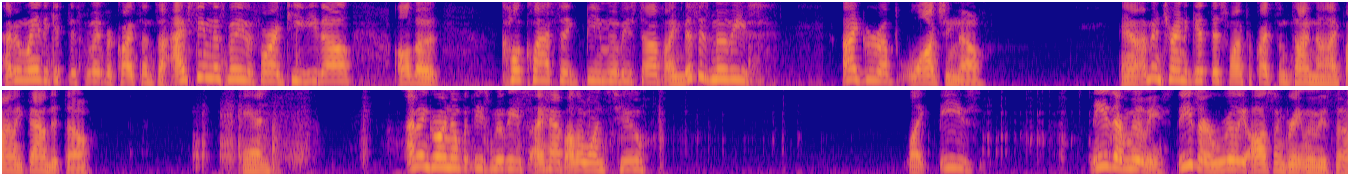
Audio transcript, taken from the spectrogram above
I've been waiting to get this movie for quite some time. I've seen this movie before on TV, though all the cult classic B movie stuff. Like this is movies I grew up watching though. And I've been trying to get this one for quite some time though, and I finally found it though. And I've been growing up with these movies. I have other ones too. Like these these are movies. These are really awesome, great movies though.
